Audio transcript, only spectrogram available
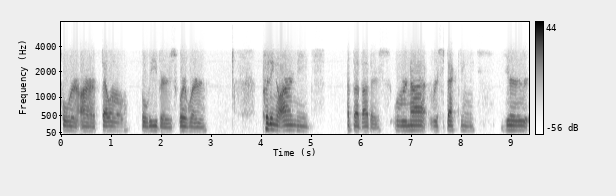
for our fellow believers, where we're putting our needs above others, we're not respecting your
